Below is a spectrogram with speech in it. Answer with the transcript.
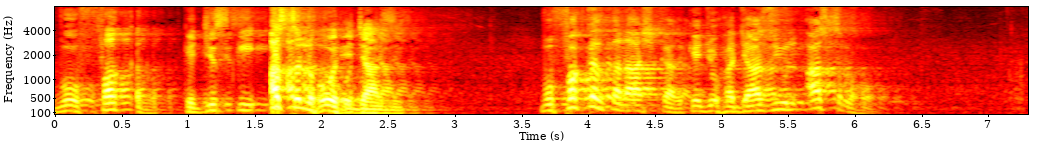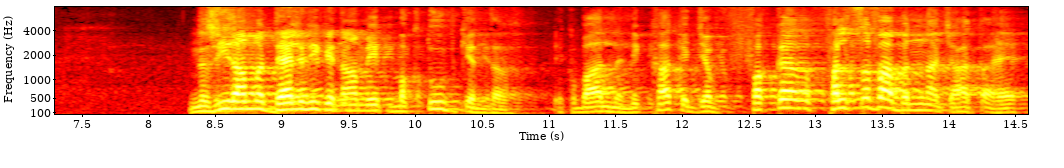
وہ فقر کہ جس کی اصل ہو حجازی۔ وہ فقر تلاش کر کے جو حجازی الاصل ہو۔ نذیر احمد دہلوی کے نام ایک مکتوب کے اندر اقبال نے لکھا کہ جب فقر فلسفہ بننا چاہتا ہے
